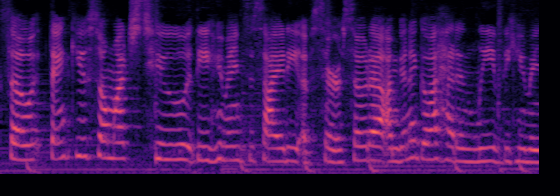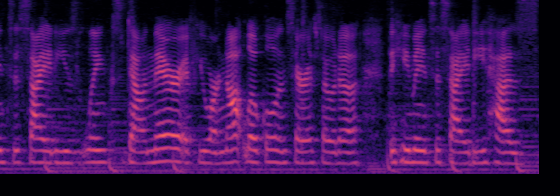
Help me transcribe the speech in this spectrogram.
So thank you so much to the Humane Society of Sarasota. I'm gonna go ahead and leave the Humane Society's links down there. If you are not local in Sarasota, the Humane Society has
